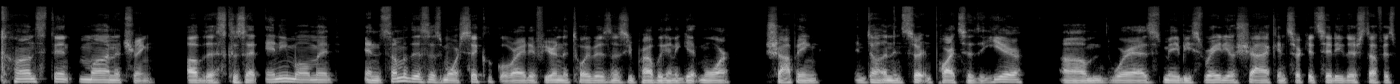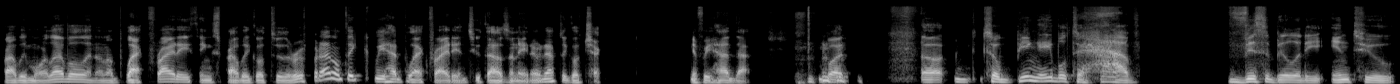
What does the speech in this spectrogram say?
constant monitoring of this because at any moment, and some of this is more cyclical, right? If you're in the toy business, you're probably going to get more shopping and done in certain parts of the year. Um, whereas maybe Radio Shack and Circuit City, their stuff is probably more level. And on a Black Friday, things probably go through the roof. But I don't think we had Black Friday in 2008. I would have to go check if we had that. But uh, so being able to have visibility into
